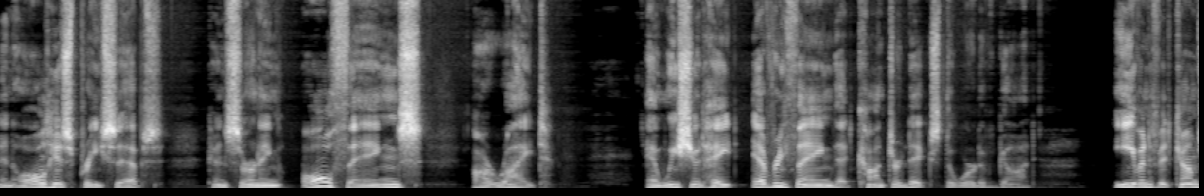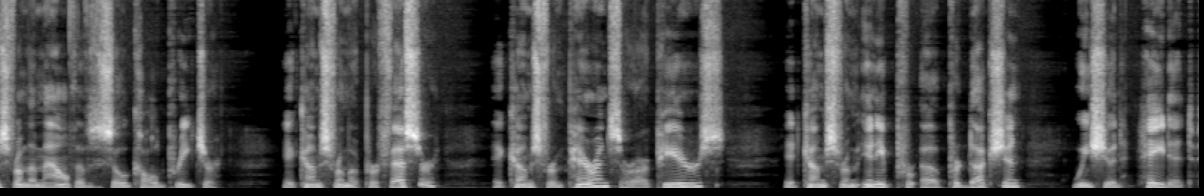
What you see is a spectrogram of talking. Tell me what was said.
and all His precepts concerning all things are right. And we should hate everything that contradicts the Word of God, even if it comes from the mouth of a so called preacher. It comes from a professor, it comes from parents or our peers, it comes from any pr- uh, production, we should hate it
